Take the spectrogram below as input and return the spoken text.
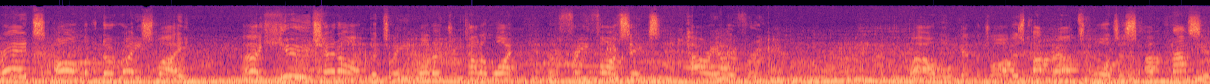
Reds on the raceway. A huge head on between 100 Callum White and 356 Harry Overy. Well, we'll get the drivers back round towards us. A massive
